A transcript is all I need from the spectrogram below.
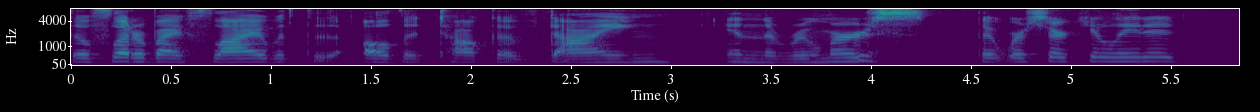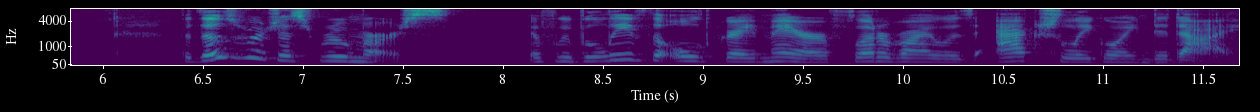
Though Flutterby Fly, with the, all the talk of dying in the rumors that were circulated. But those were just rumors. If we believe the old gray mare, Flutterby was actually going to die.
